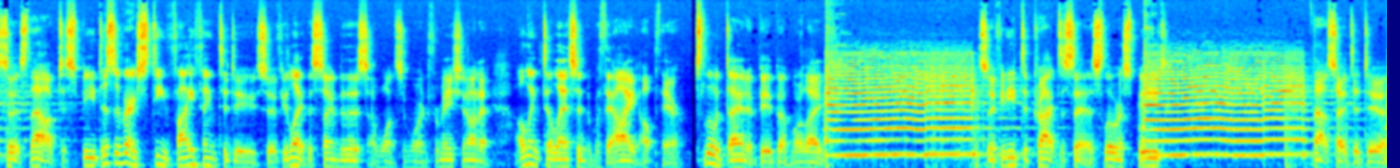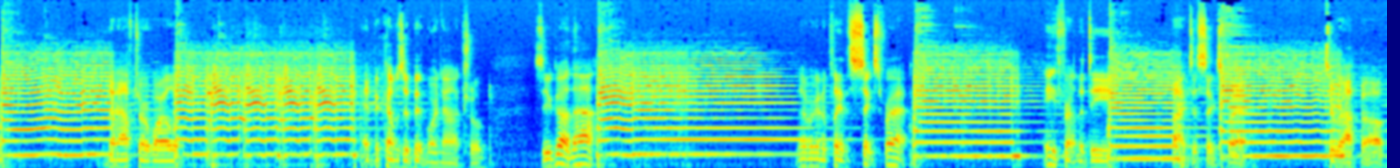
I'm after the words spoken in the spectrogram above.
So it's that up to speed. This is a very Steve Vai thing to do, so if you like the sound of this and want some more information on it, I'll link to a lesson with the eye up there. Slow it down, it'd be a bit more like... So if you need to practice it at a slower speed, that's how to do it. Then after a while, it becomes a bit more natural. So you've got that. Then we're going to play the 6th fret, 8th fret on the D, back to 6th fret to wrap it up.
